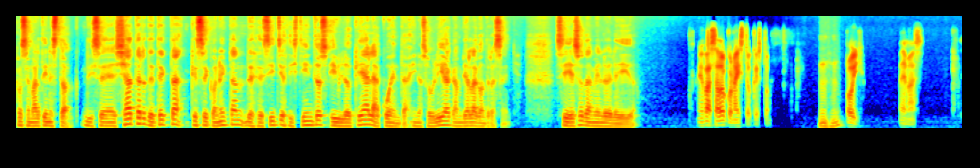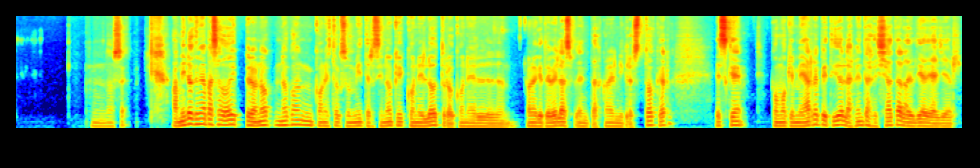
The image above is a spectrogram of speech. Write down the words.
José Martín Stock. Dice, Shatter detecta que se conectan desde sitios distintos y bloquea la cuenta y nos obliga a cambiar la contraseña. Sí, eso también lo he leído. Me ha pasado con iStock esto. Hoy, además. No sé. A mí lo que me ha pasado hoy, pero no, no con, con Stock Submitter, sino que con el otro, con el, con el que te ve las ventas, con el Microstocker, es que como que me ha repetido las ventas de Shatter del día de ayer.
